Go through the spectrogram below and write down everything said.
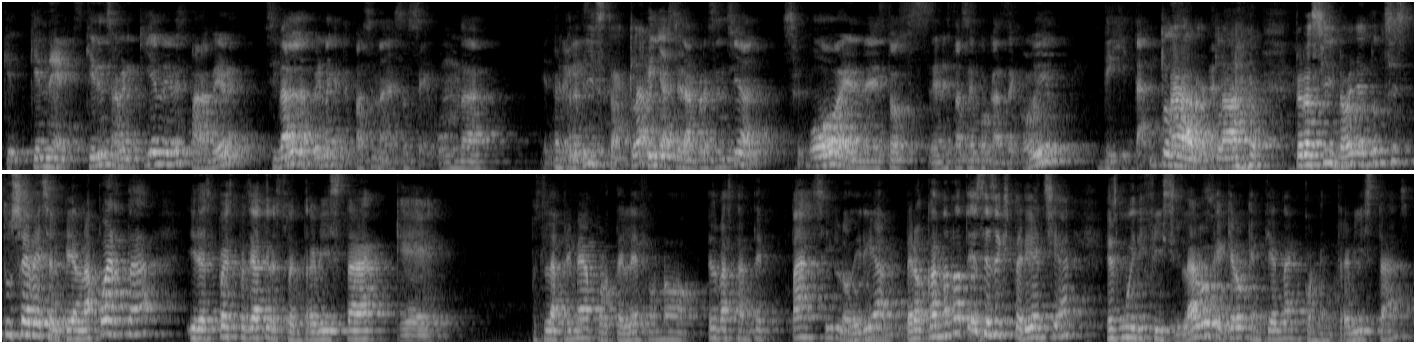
¿Qué, ¿Quién eres? Quieren saber quién eres para ver si vale la pena que te pasen a esa segunda entrevista, entrevista claro. que ya será presencial. Sí. O en, estos, en estas épocas de COVID, digital. Claro, claro. Pero sí, ¿no? Y entonces tú se ves el pie en la puerta y después pues ya tienes tu entrevista que pues la primera por teléfono es bastante fácil, lo diría, pero cuando no tienes esa experiencia es muy difícil. Algo que quiero que entiendan con entrevistas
